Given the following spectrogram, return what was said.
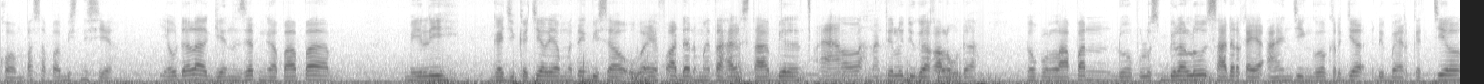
Kompas apa bisnis ya? Ya udahlah Gen Z nggak apa-apa milih gaji kecil yang penting bisa UFA dan matahari stabil. Alah nanti lu juga kalau udah 28 29 lu sadar kayak anjing gue kerja dibayar kecil.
